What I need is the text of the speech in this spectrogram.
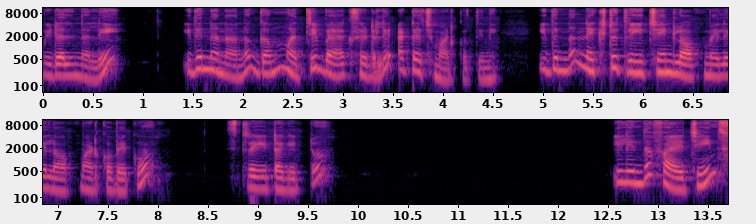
ಮಿಡಲ್ನಲ್ಲಿ. ಇದನ್ನು ನಾನು ಗಮ್ ಹಚ್ಚಿ ಬ್ಯಾಕ್ ಸೈಡಲ್ಲಿ ಅಟ್ಯಾಚ್ ಮಾಡ್ಕೋತೀನಿ. ಇದನ್ನು ನೆಕ್ಸ್ಟ್ ತ್ರೀ ಚೈನ್ ಲಾಕ್ ಮೇಲೆ ಲಾಕ್ ಮಾಡ್ಕೋಬೇಕು. ಸ್ಟ್ರೈಟಾಗಿಟ್ಟು. ಇಲ್ಲಿಂದ five chains.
